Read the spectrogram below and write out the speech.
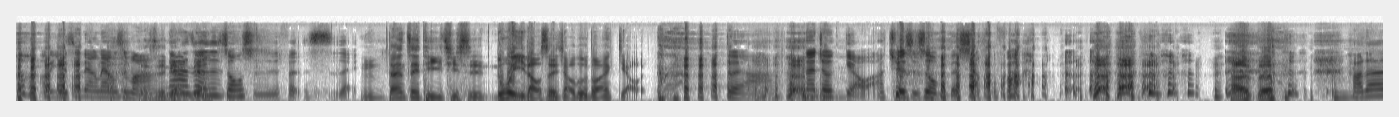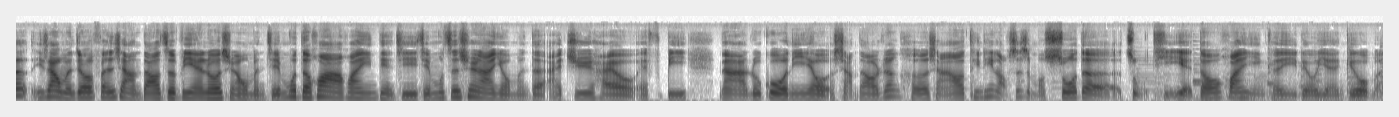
哦，也是亮亮是吗？也是亮亮，真的是忠实粉丝哎，嗯，但是这题其实如果以老师的角度都在屌哎，对啊，那就屌啊，确实是我们的想法。好的，好的，以上我们就分享到这边。如果喜欢我们节目的话，欢迎点击节目资讯栏有我们的 IG 还有 FB。那如果你有想到任何想要听听老师怎么说的主题，也都欢迎可以留言给我们，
